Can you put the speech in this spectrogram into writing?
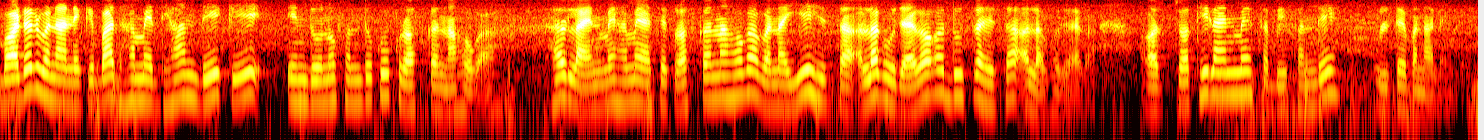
बॉर्डर बनाने के बाद हमें ध्यान दे के इन दोनों फंदों को क्रॉस करना होगा। हर लाइन में हमें ऐसे क्रॉस करना होगा, वरना ये हिस्सा अलग हो जाएगा और दूसरा हिस्सा अलग हो जाएगा। और चौथी लाइन में सभी फंदे उल्टे बना लेंगे।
